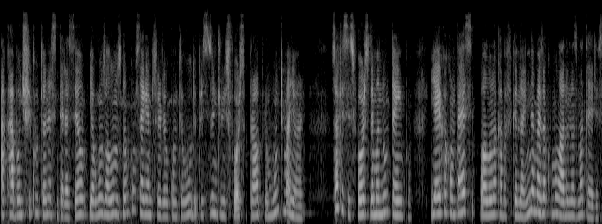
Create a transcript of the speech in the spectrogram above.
acabam dificultando essa interação e alguns alunos não conseguem absorver o conteúdo e precisam de um esforço próprio muito maior. Só que esse esforço demanda um tempo, e aí o que acontece? O aluno acaba ficando ainda mais acumulado nas matérias.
